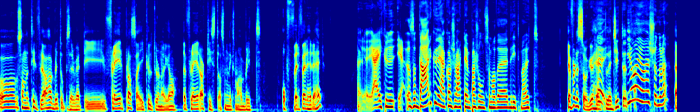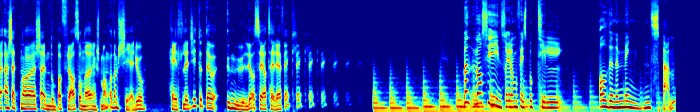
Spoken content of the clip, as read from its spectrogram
Og sånne tilfeller har blitt observert i flere plasser i Kultur-Norge. da. Det er flere artister som liksom har blitt offer for dette her. Jeg kunne, jeg, altså der kunne jeg kanskje vært den personen som hadde driti meg ut. Ja, for det så jo helt jeg, legit ut. Ja, ja, jeg skjønner det. Jeg har sett noen skjermdumper fra sånne arrangement, og de ser jo helt legit ut. Det er jo umulig å se at dette er fake. fake, fake. Men hva sier Instagram og Facebook til all denne mengden spam?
